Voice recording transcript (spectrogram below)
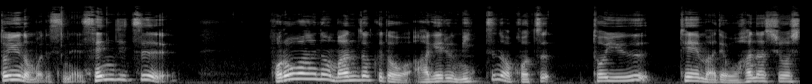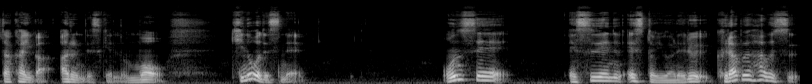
というのもですね、先日、フォロワーの満足度を上げる3つのコツというテーマでお話をした回があるんですけれども、昨日ですね、音声 SNS と言われるクラブハウス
